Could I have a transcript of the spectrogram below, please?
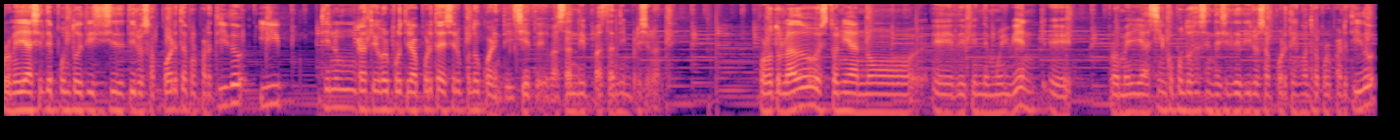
Promedia 7.17 tiros a puerta por partido y tiene un ratio de gol por tiro a puerta de 0.47, bastante, bastante impresionante. Por otro lado, Estonia no eh, defiende muy bien, eh, promedia 5.67 tiros a puerta en contra por partido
